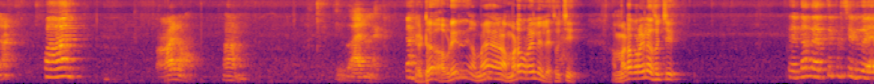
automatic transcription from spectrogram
ഏ? പാൻ പാലോ ആ ഈ പാലിനെ കേട്ടോ അവിടെ ഇരുന്ന് അമ്മ അമ്മയുടെ പുറകിലല്ലേ സ്വിച്ച്? അമ്മയുടെ പുറകിലാ സ്വിച്ച്. എന്നാ നിരത്തി പിടിച്ചിടുവേ?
